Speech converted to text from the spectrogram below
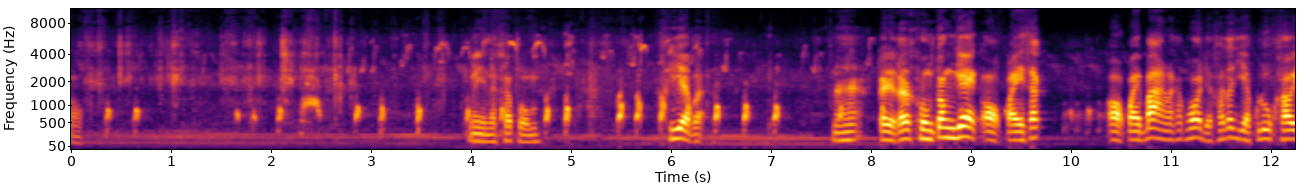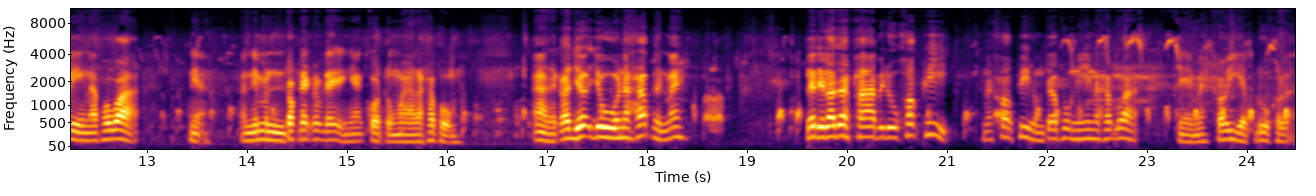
ออก นี่นะครับ ผมเทียบอะนะฮะก็เดี๋ยวก็คงต้องแยกออกไปสักออกไปบ้างนะครับเพราะเดี๋ยวเขาจะเหยียบลูกเขาเองนะ เพราะว่าเนี่ย อันนี้มันดอกแดกดอกแดกอย่างเงี้ยกดลงมานะครับ ผม อ่าแต่ก็เยอะอยู่นะครับเห็นไหมแล้วเดี๋ยวเราจะพาไปดูคอกพี่นะคอกพี่ของเจ้าพวกนี้นะครับ ว่าเห็นไหมเขาเหยียบลูกเขาละ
